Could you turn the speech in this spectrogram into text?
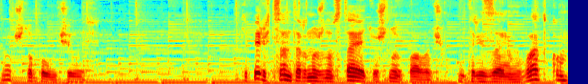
Вот что получилось. Теперь в центр нужно вставить ушную палочку. Отрезаем ватку.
